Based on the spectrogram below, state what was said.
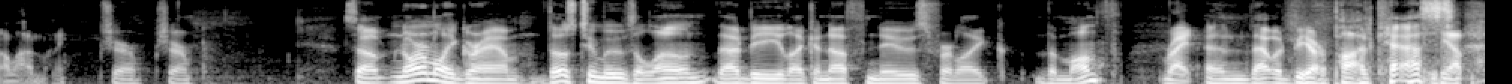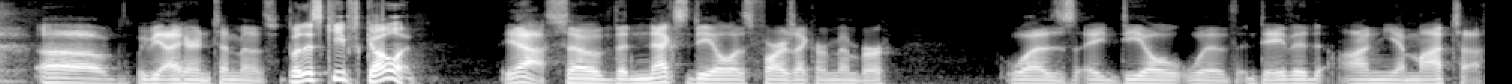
a lot of money. Sure, sure. So normally, Graham, those two moves alone, that'd be like enough news for like the month, Right. and that would be our podcast. Yep. Um, We'd be out here in 10 minutes. but this keeps going. Yeah. So the next deal, as far as I can remember, was a deal with David Onyemata,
